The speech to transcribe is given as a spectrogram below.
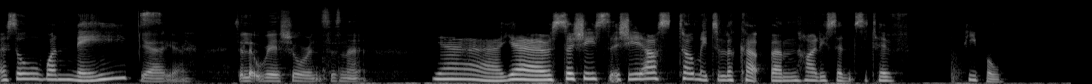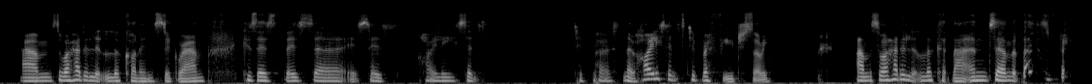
it's all one needs yeah yeah. It's a little reassurance isn't it? Yeah yeah. So she's she asked told me to look up um highly sensitive people um so i had a little look on instagram because there's there's uh it says highly sensitive person no highly sensitive refuge sorry um, so I had a little look at that, and um, that's very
